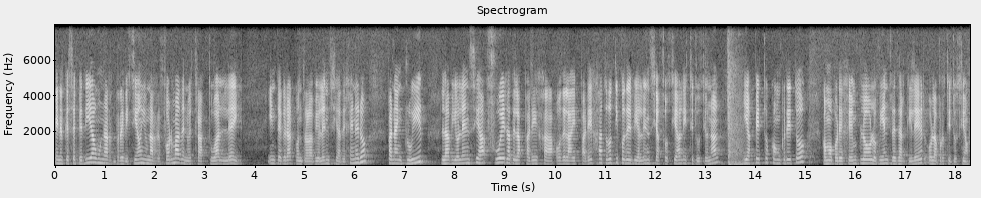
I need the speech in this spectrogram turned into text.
en el que se pedía una revisión y una reforma de nuestra actual ley integral contra la violencia de género para incluir la violencia fuera de las parejas o de las exparejas, todo tipo de violencia social e institucional y aspectos concretos como, por ejemplo, los vientres de alquiler o la prostitución.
